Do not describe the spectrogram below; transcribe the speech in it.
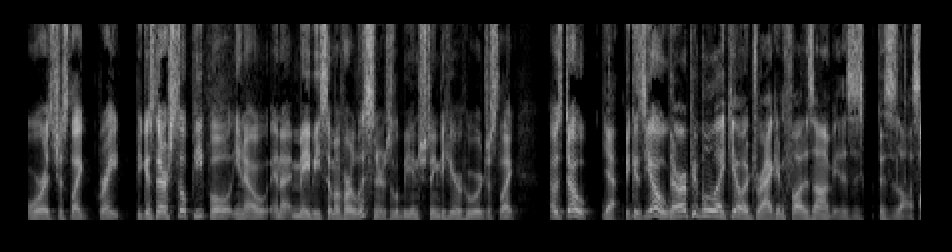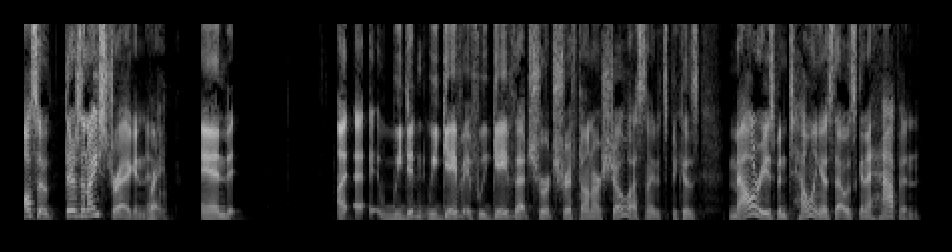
or it's just like great because there are still people, you know, and I- maybe some of our listeners it'll be interesting to hear who are just like that was dope. Yeah. because yo, There are people like, yo, a dragon fought a zombie. This is this is awesome. also there's an ice dragon now, Right. And I, I, we didn't. We gave if we gave that short shrift on our show last night, it's because Mallory has been telling us that was going to happen.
